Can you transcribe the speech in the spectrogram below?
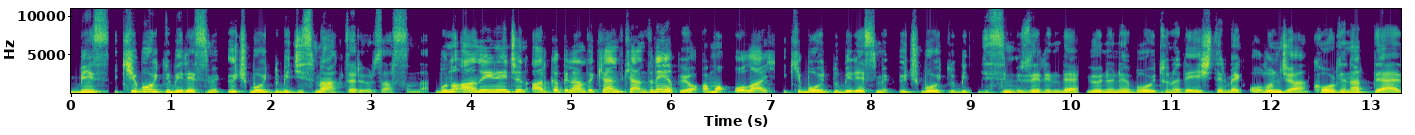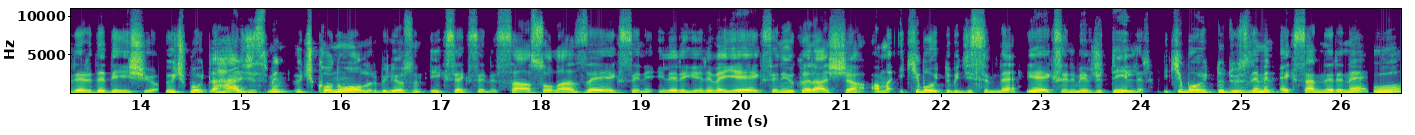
Biz iki boyutlu bir resmi üç boyutlu bir cisme aktarıyoruz aslında. Bunu Unreal Engine arka planda kendi kendine yapıyor. Ama olay iki boyutlu bir resmi üç boyutlu bir cisim üzerinde yönünü boyutunu değiştirmek olunca koordinat değerleri de değişiyor. Üç boyutlu her cismin üç konumu olur biliyorsun. X ekseni sağa sola, Z ekseni ileri geri ve Y ekseni yukarı aşağı. Ama iki boyutlu bir cisimde Y ekseni mevcut değildir. İki boyutlu düzlemin eksenlerine U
